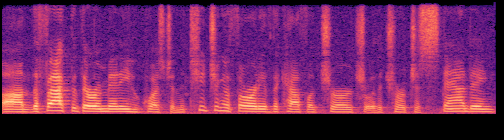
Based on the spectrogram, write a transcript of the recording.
Um, the fact that there are many who question the teaching authority of the Catholic Church or the Church's standing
